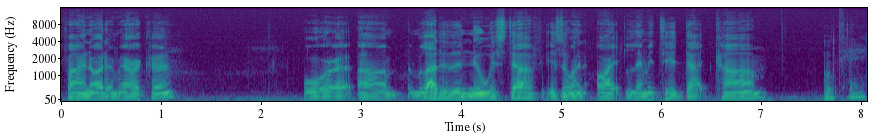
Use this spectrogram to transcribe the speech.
Fine Art America, or um, a lot of the newest stuff is on artlimited.com. Okay.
